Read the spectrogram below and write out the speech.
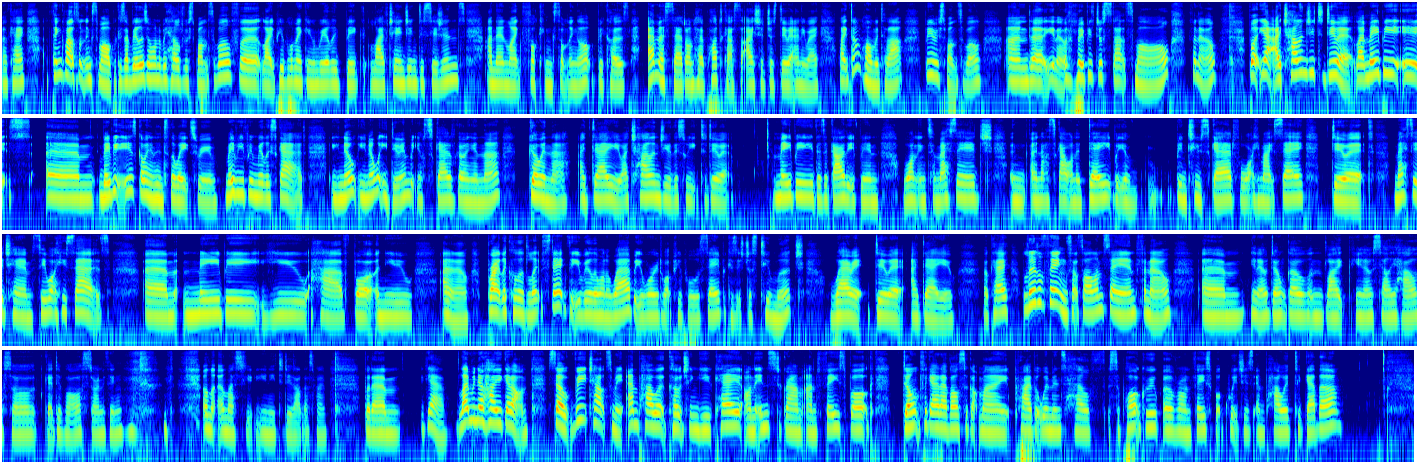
Okay. Think about something small because I really don't want to be held responsible for like people making really big life changing decisions and then like fucking something up because Emma said on her podcast that I should just do it anyway. Like, don't hold me to that. Be responsible and, uh, you know, maybe just start small for now. But yeah, I challenge you to do it. Like, maybe it's um maybe it is going into the weights room maybe you've been really scared you know you know what you're doing but you're scared of going in there Go in there. I dare you. I challenge you this week to do it. Maybe there's a guy that you've been wanting to message and, and ask out on a date, but you've been too scared for what he might say. Do it. Message him. See what he says. Um, maybe you have bought a new I don't know, brightly coloured lipstick that you really want to wear, but you're worried what people will say because it's just too much. Wear it, do it, I dare you. Okay? Little things, that's all I'm saying for now. Um, you know, don't go and like, you know, sell your house or get divorced or anything. Unless you, you need to do that, that's fine. But um yeah, let me know how you get on. So reach out to me, Empower Coaching UK on Instagram and Facebook. Don't forget, I've also got my private women's health support group over on Facebook, which is Empowered Together.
